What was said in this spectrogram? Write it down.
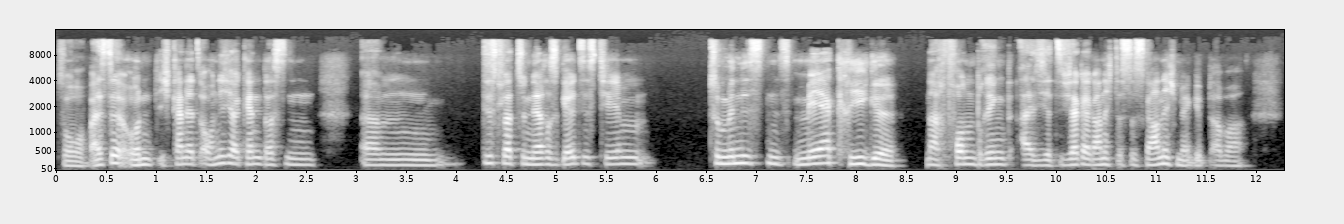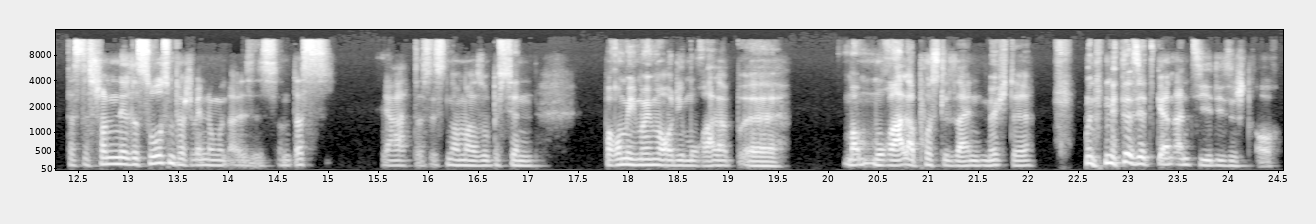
So, weißt du, und ich kann jetzt auch nicht erkennen, dass ein ähm, disflationäres Geldsystem zumindest mehr Kriege nach vorn bringt, als jetzt. Ich sage ja gar nicht, dass es das gar nicht mehr gibt, aber dass das schon eine Ressourcenverschwendung und alles ist. Und das, ja, das ist nochmal so ein bisschen, warum ich manchmal auch die Moral, äh, Moralapostel sein möchte, und mir das jetzt gern anziehe, diesen Strauch.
